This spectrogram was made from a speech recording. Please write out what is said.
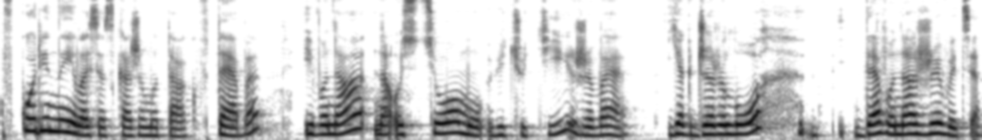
вкорінилася, скажімо так, в тебе, і вона на ось цьому відчутті живе як джерело, де вона живиться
